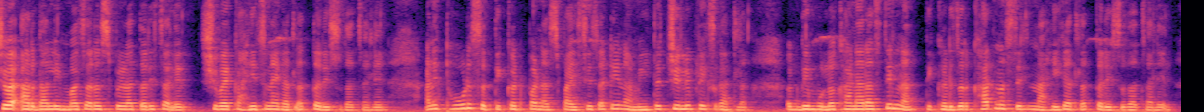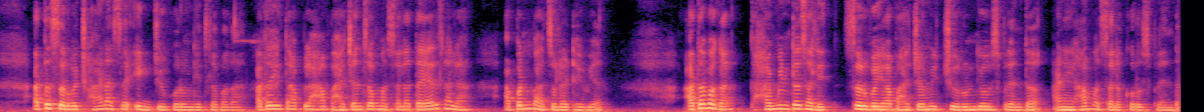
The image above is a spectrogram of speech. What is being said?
शिवाय अर्धा लिंबाचा रस पिळा तरी चालेल. शिवाय काहीच नाही घातला तरीसुद्धा चालेल. आणि थोडंसं तिखटपणा स्पायसीसाठी ना मी इथं चिली फ्लेक्स घातलं. अगदी मुलं खाणार असतील ना तिखट जर खात नसतील नाही घातला तरीसुद्धा चालेल. आता सर्व छान असं एकजीव करून घेतलं बघा. आता इथं आपला हा भाज्यांचा मसाला तयार झाला. आपण बाजूला ठेवूयात. आता बघा दहा मिनटं झालीत. सर्व ह्या भाज्या मी चिरून घेऊसपर्यंत आणि हा मसाला करूसपर्यंत.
